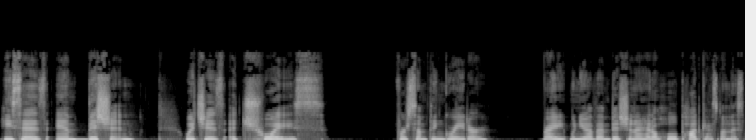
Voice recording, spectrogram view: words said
He says ambition, which is a choice for something greater, right? When you have ambition, I had a whole podcast on this.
